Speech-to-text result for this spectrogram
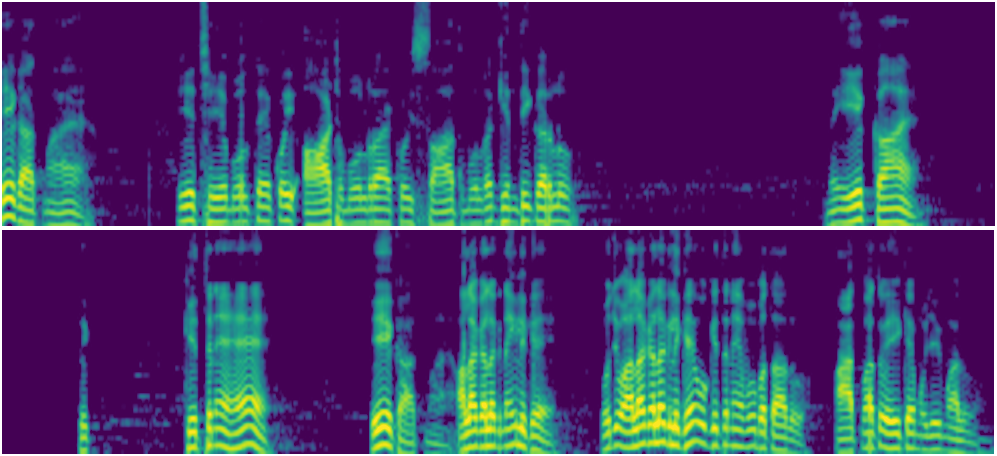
एक आत्मा है। ये छह बोलते हैं कोई आठ बोल रहा है कोई सात बोल रहा है गिनती कर लो। नहीं एक कहाँ है? देख कितने हैं? एक आत्मा है। अलग अलग नहीं लिखे वो जो अलग अलग लिखे वो कितने हैं वो बता दो। आत्मा तो एक है मुझे भी मालूम है।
